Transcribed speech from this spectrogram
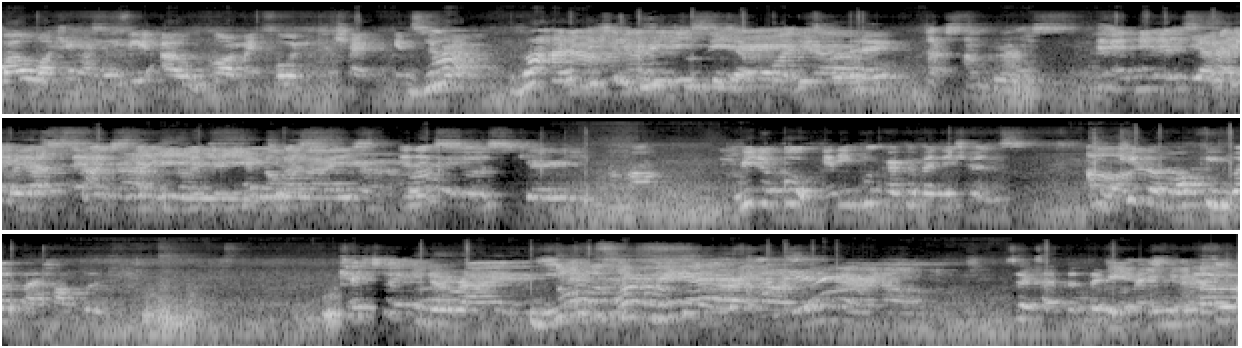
While watching a movie, I would go on my phone to check Instagram. Yeah. Not Hannah, literally Hannah really said, right? Yeah. what? Touch some grass. And, and it's, Yeah, and yeah, and it's Really, really normalized. normalized. And it's so scary. Uh-huh. Read a book. Any book recommendations? To Kill a Mockingbird by Harper Lee. Catcher in the Rye. No, I'm reading it right now. I'm reading it right now. So excited. Thank you Wait, for I'm, mentioning I'm that. still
